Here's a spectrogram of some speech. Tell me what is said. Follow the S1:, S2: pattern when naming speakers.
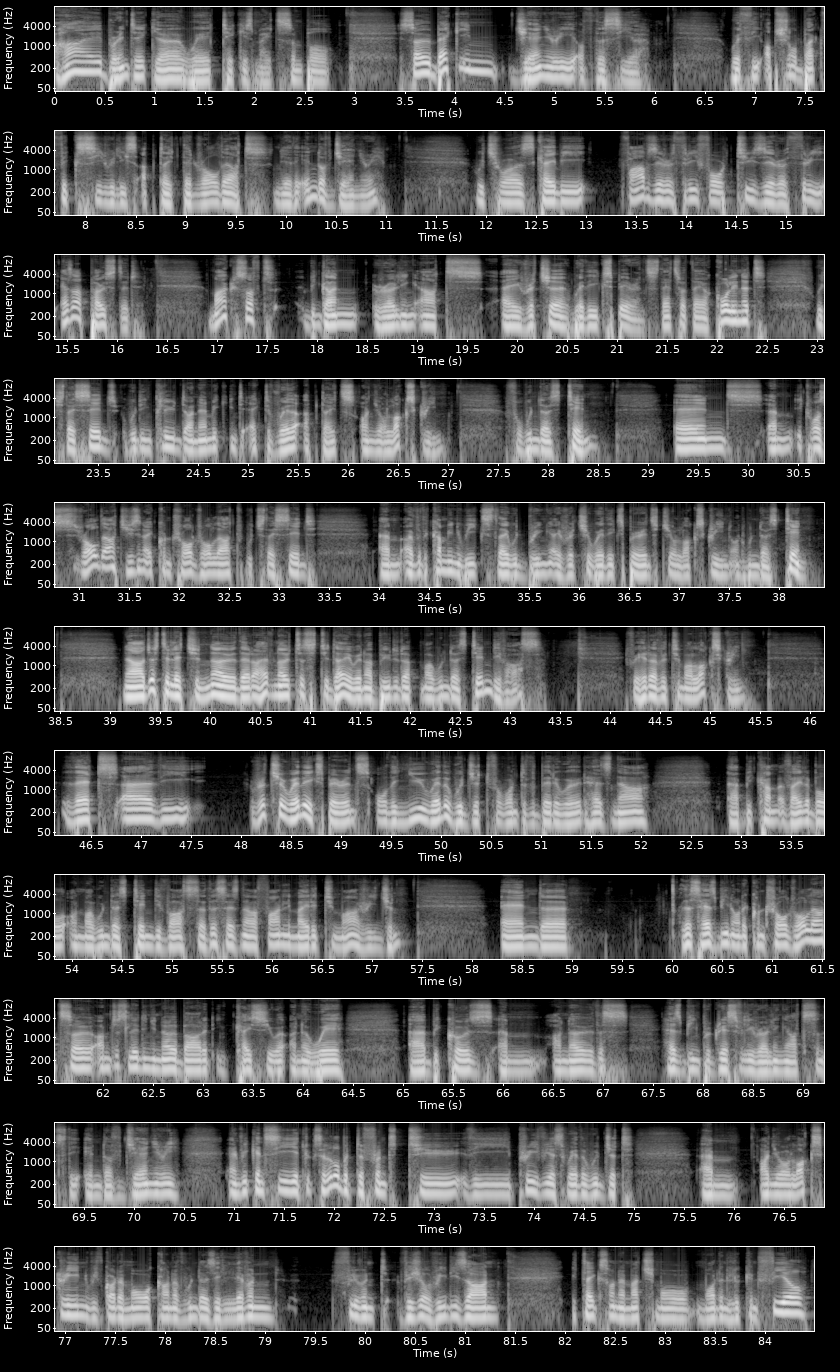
S1: Hi, Brentech here, where tech is made simple. So, back in January of this year, with the optional bug fix C release update that rolled out near the end of January, which was KB 5034203, as I posted, Microsoft begun rolling out a richer weather experience. That's what they are calling it, which they said would include dynamic interactive weather updates on your lock screen for Windows 10 and um, it was rolled out using a controlled rollout, which they said um, over the coming weeks they would bring a richer weather experience to your lock screen on Windows 10. Now, just to let you know that I have noticed today when I booted up my Windows 10 device, if we head over to my lock screen, that uh, the richer weather experience or the new weather widget, for want of a better word, has now uh, become available on my Windows 10 device. So this has now finally made it to my region. And uh, this has been on a controlled rollout, so I'm just letting you know about it in case you were unaware, uh, because um, I know this has been progressively rolling out since the end of January. And we can see it looks a little bit different to the previous weather widget. Um, on your lock screen, we've got a more kind of Windows 11 fluent visual redesign. It takes on a much more modern look and feel.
